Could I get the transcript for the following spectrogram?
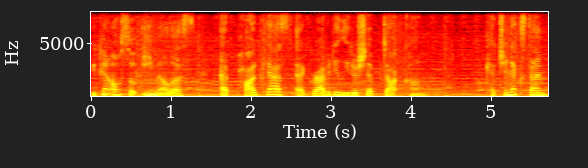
You can also email us at podcast at gravityleadership.com. Catch you next time.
